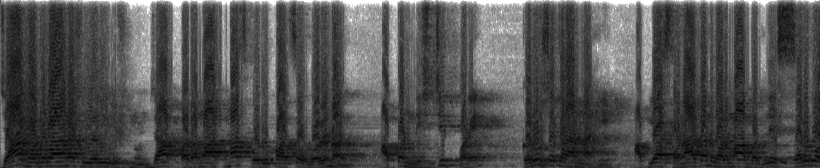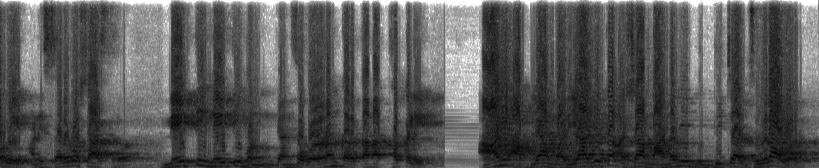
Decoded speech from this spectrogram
ज्या भगवान श्रीहरी विष्णूंच्या परमात्मा स्वरूपाचं वर्णन आपण निश्चितपणे करू शकणार नाही आपल्या सनातन धर्मामधले सर्व वेद आणि सर्व शास्त्र नेती नेती म्हणून त्यांचं वर्णन करताना थकले. आणि आपल्या मर्यादित अशा मानवी बुद्धीच्या जोरावर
